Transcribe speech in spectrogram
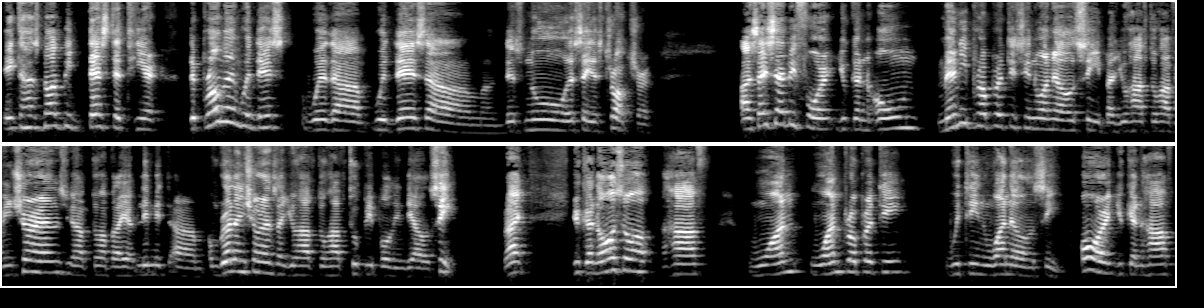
It has not been tested here. The problem with this, with uh, with this um, this new let's say structure, as I said before, you can own many properties in one LLC, but you have to have insurance, you have to have a limit um, umbrella insurance, and you have to have two people in the LLC, right? You can also have one, one property within one LLC, or you can have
